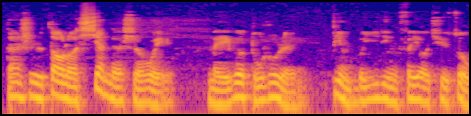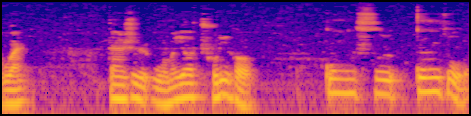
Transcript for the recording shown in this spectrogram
但是到了现代社会，每个读书人并不一定非要去做官，但是我们要处理好公司、工作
